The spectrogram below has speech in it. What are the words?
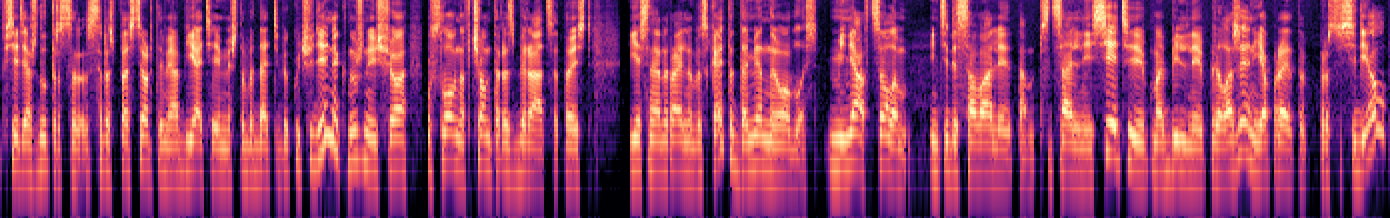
все тебя ждут рас- с распростертыми объятиями, чтобы дать тебе кучу денег, нужно еще условно в чем-то разбираться. То есть, если, наверное, правильно бы сказать, это доменная область. Меня в целом интересовали там социальные сети, мобильные приложения, я про это просто сидел,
